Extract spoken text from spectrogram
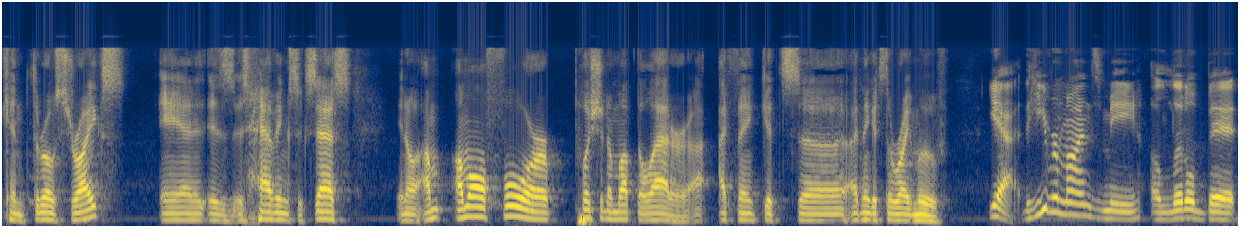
can throw strikes and is is having success, you know, I'm I'm all for pushing him up the ladder. I, I think it's uh, I think it's the right move. Yeah, he reminds me a little bit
